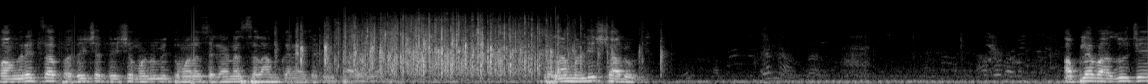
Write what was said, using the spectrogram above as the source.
काँग्रेसचा प्रदेश अध्यक्ष म्हणून मी तुम्हाला सगळ्यांना सलाम करण्यासाठी इथं सलाम म्हणजे शालूट. आपल्या बाजूचे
